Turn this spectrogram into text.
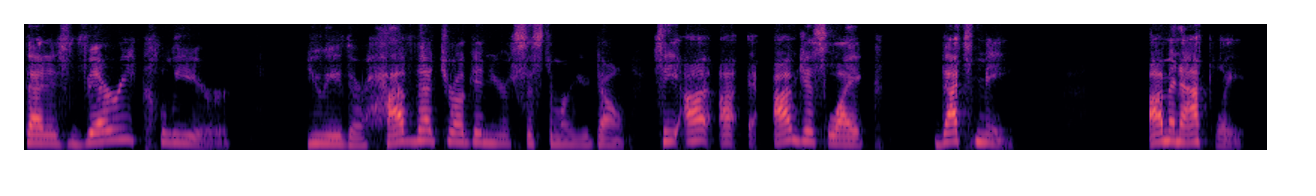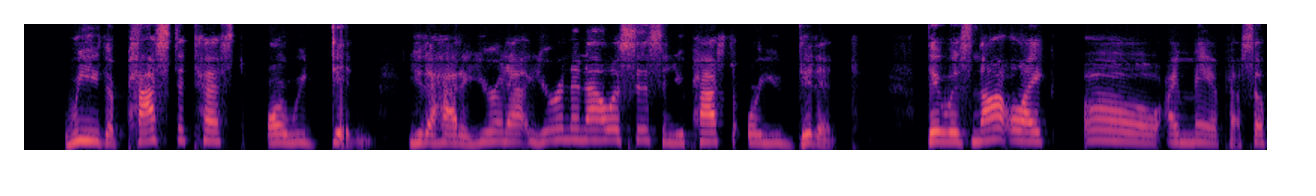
that is very clear? You either have that drug in your system or you don't. See, I, I I'm just like, that's me. I'm an athlete. We either passed the test or we didn't. You either had a urine urine analysis and you passed or you didn't. There was not like, oh, I may have passed. So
